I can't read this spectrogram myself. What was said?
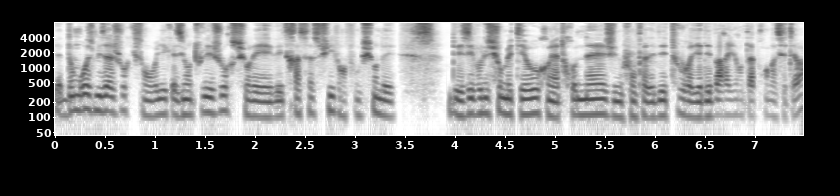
il y a de nombreuses mises à jour qui sont envoyées quasiment tous les jours sur les, les traces à suivre en fonction des des évolutions météo. Quand il y a trop de neige, ils nous font faire des détours, il y a des variantes à prendre, etc.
